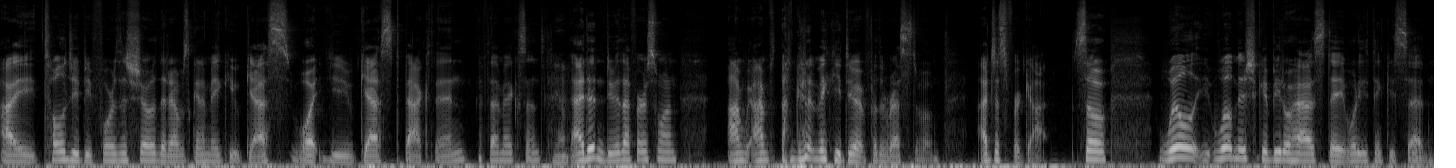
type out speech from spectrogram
I told you before the show that I was going to make you guess what you guessed back then, if that makes sense. Yep. I didn't do that first one. I'm, I'm, I'm going to make you do it for the rest of them. I just forgot. So, will will Michigan beat Ohio State? What do you think you said?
